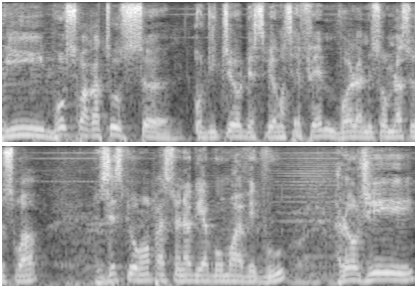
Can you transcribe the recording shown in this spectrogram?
Oui, bonsoir à tous, euh, auditeurs d'Espérance FM. Voilà, nous sommes là ce soir. Nous espérons passer un agréable moment avec vous. Alors, j'ai,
